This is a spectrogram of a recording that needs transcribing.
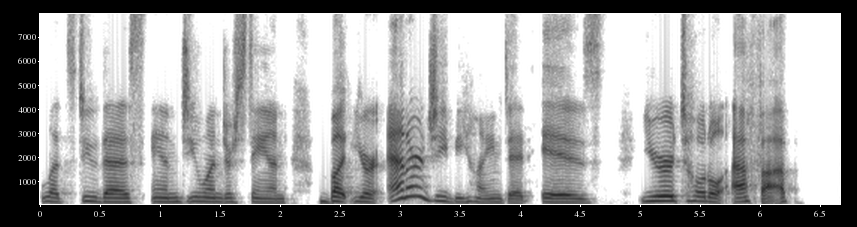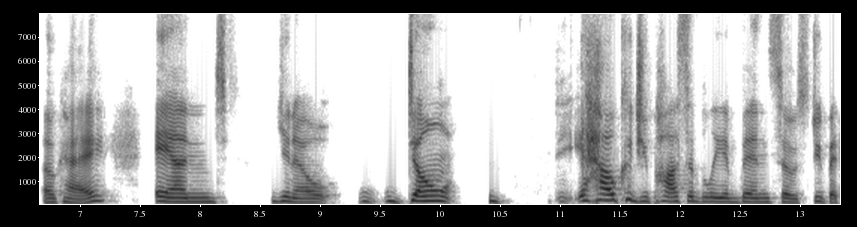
let's do this and do you understand? But your energy behind it is your total f up okay? And you know don't how could you possibly have been so stupid?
